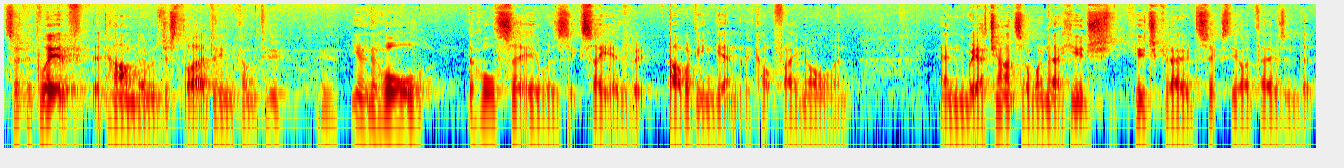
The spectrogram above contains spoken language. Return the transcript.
So to play it at Hampden was just like a dream come true. You know, the whole the whole city was excited about Aberdeen getting to the cup final and and we had a chance of winning a huge huge crowd, sixty odd thousand at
